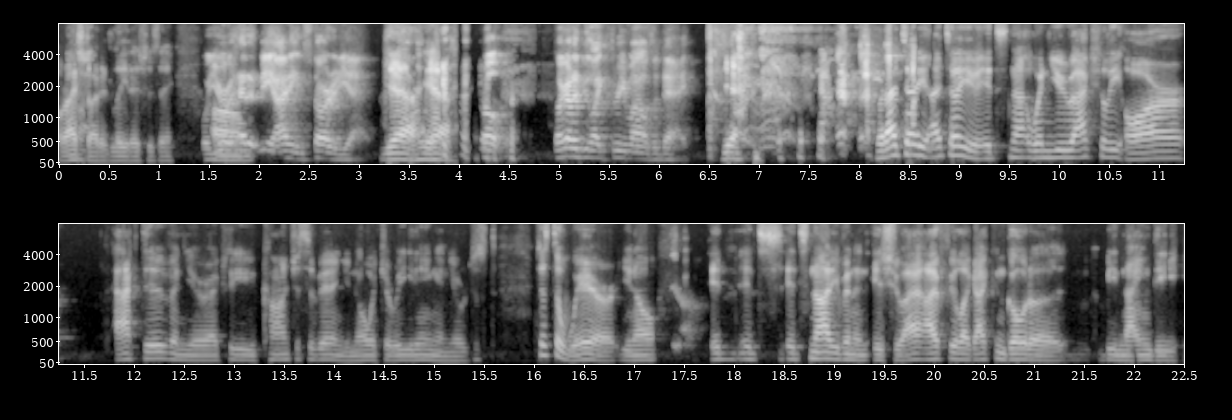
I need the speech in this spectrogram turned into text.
or I started late, I should say. Well, you're Um, ahead of me. I ain't even started yet. Yeah, yeah, So I got to do like three miles a day. yeah. but I tell you, I tell you, it's not when you actually are active and you're actually conscious of it and you know what you're eating and you're just just aware, you know, it it's it's not even an issue. I, I feel like I can go to be 90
